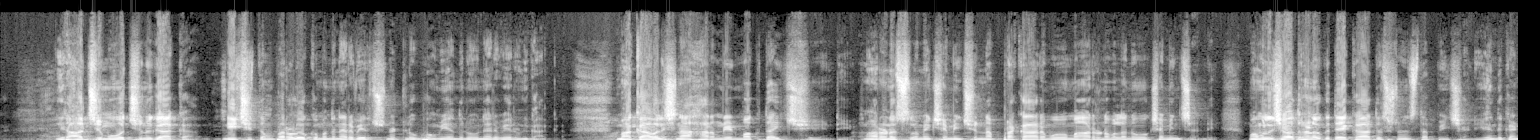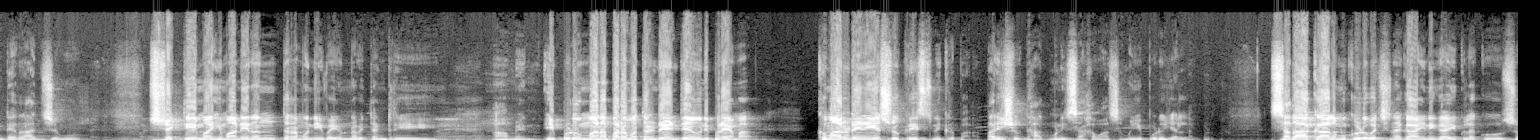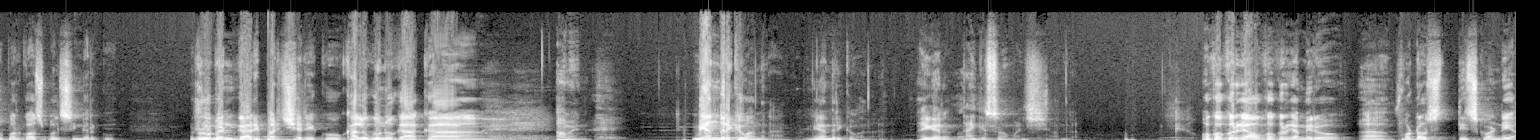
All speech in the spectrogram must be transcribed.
నీ రాజ్యము వచ్చును గాక నీ చిత్తం పరలోకమందు నెరవేర్చున్నట్లు భూమి అందును నెరవేరును గాక మాకు కావలసిన ఆహారం నేను మాకు దయచేయండి. మా రుణస్సులు క్షమించున్న ప్రకారము మా రుణములను క్షమించండి. మమ్మల్ని శోధనలోకి తేక దృష్టి నుంచి తప్పించండి. ఎందుకంటే రాజ్యము శక్తి మహిమ నిరంతరము నీవై ఉన్నవి తండ్రి. ఆమెన్. ఇప్పుడు మన పరమ తండ్రి అయిన దేవుని ప్రేమ కుమారుడైన యేసుక్రీస్తుని కృప పరిశుద్ధాత్ముని సహవాసము ఇప్పుడు ఎల్లప్పుడు. సదాకాలము కొడు వచ్చిన గాయని గాయకులకు సూపర్ గాస్పల్ సింగర్కు రూబెన్ గారి పరిచర్యకు కలుగును గాక. ఆమె మీ అందరికీ వందనాలు. మీ అందరికీ వందనాలు. అయ్యగారు థ్యాంక్ యూ సో మచ్ ఒక్కొక్కరుగా ఒక్కొక్కరుగా మీరు ఫొటోస్ తీసుకోండి.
